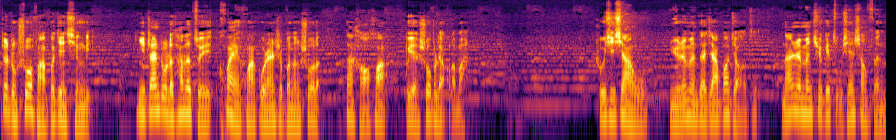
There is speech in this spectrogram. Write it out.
这种说法不见行理。你粘住了他的嘴，坏话固然是不能说了，但好话不也说不了了吗？除夕下午，女人们在家包饺子，男人们去给祖先上坟。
